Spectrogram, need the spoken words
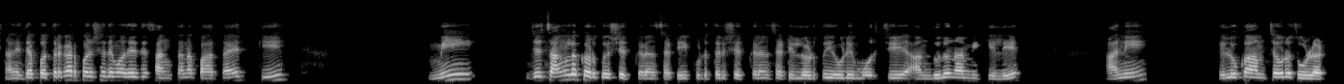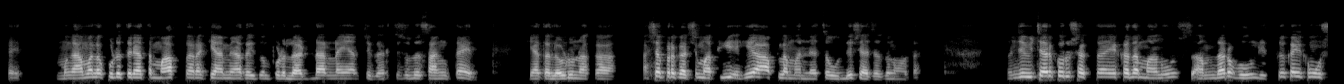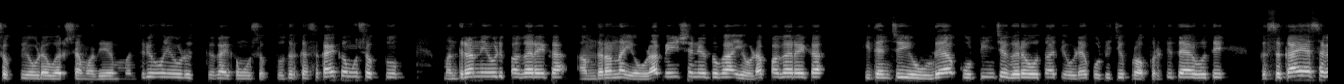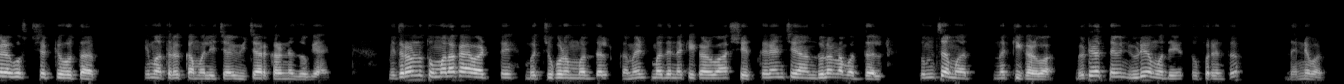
आणि त्या पत्रकार परिषदेमध्ये ते सांगताना पाहतायत की मी जे चांगलं करतोय शेतकऱ्यांसाठी कुठेतरी शेतकऱ्यांसाठी लढतो एवढे मोर्चे आंदोलन आम्ही केले. आणि हे लोक आमच्यावरच ओरडतायत मग आम्हाला कुठेतरी आता माफ करा की आम्ही आता इथून पुढे लढणार नाही. आमचे घरचे सुद्धा सांगतायत की आता लढू नका. अशा प्रकारची माफी हे आपला म्हणण्याचा उद्देश याच्यातून होता. म्हणजे विचार करू शकता एखादा माणूस आमदार होऊन इतकं काय कमवू शकतो एवढ्या वर्षामध्ये मंत्री होऊन एवढं इतकं काय कमवू शकतो तर कसं काय कमवू शकतो? मंत्र्यांना एवढी पगार आहे का? आमदारांना एवढा पेन्शन येतो का? एवढा पगार आहे का? की त्यांचे एवढ्या कोटींचे घरं होतात एवढ्या कोटीची प्रॉपर्टी तयार होते कसं काय या सगळ्या गोष्टी शक्य होतात? हे मात्र कमालीच्या विचार करण्याजोगे आहे मित्रांनो तुम्हाला काय वाटते? बच्चू कडूंबद्दल कमेंटमध्ये नक्की कळवा. शेतकऱ्यांच्या आंदोलनाबद्दल तुमचं मत नक्की कळवा. भेटूयात नवीन व्हिडिओमध्ये तोपर्यंत धन्यवाद.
